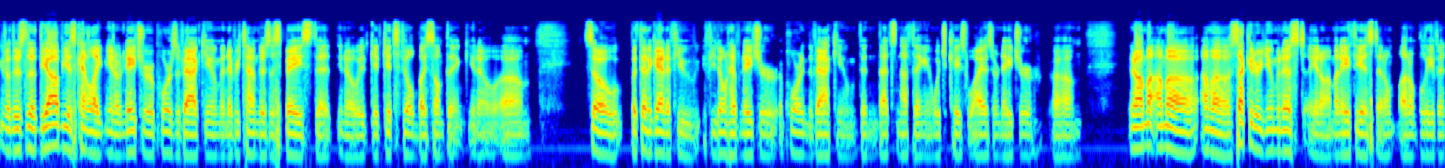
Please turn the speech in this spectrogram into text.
you know, there's the the obvious kind of like you know, nature abhors a vacuum, and every time there's a space that you know it, it gets filled by something. You know, um, so, but then again, if you if you don't have nature abhorring the vacuum, then that's nothing. In which case, why is there nature? Um, you know, I'm a, I'm a I'm a secular humanist. You know, I'm an atheist. I don't I don't believe in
